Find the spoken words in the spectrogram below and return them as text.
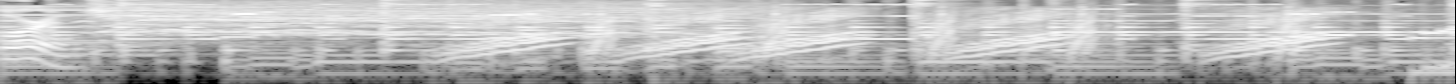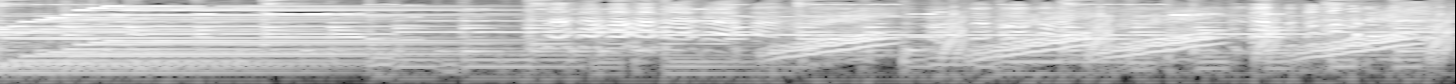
Orange.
